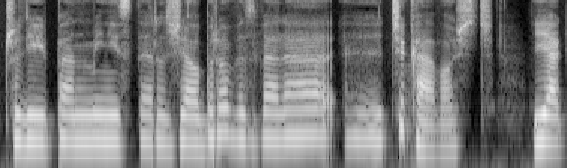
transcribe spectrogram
Czyli pan minister Ziobro wyzwala y, ciekawość. Jak,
